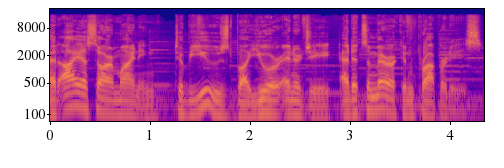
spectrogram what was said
at ISR mining to be used by Ur-Energy at its American properties.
